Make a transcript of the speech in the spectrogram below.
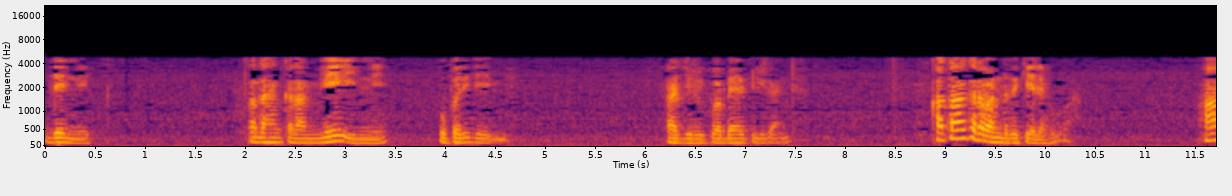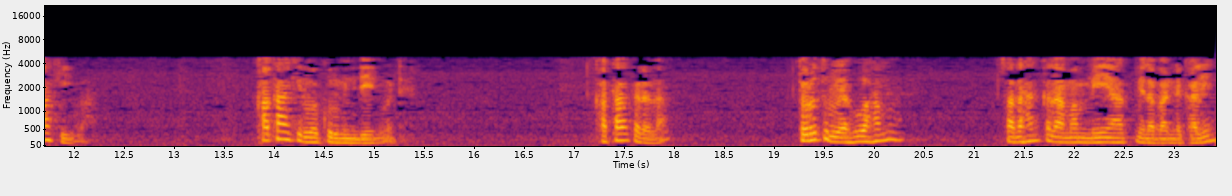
දෙන්නේ. සඳහන් කළා මේ ඉන්නේ උපරි දේවිය. රජුරුව බෑ පිළිගන්න. කතා කරවන්නද කියලා ඇහුවා. හා කිව්වා. කතා කිරුවා කුරුමිනි දේනුවට. කතා කරලා තොරතුරු ඇහුවාම සඳහන් කළා මම මේ ආත්මය ලබන්න කලින්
